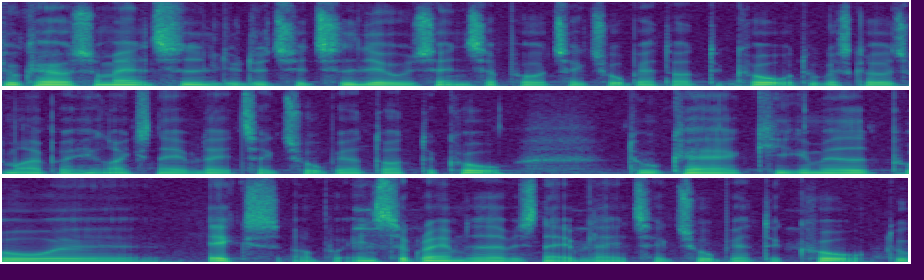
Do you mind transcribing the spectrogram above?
Du kan jo som altid lytte til tidligere udsendelser på tektopia.dk. Du kan skrive til mig på henriksnabelag.tektopia.dk. Du kan kigge med på øh, X og på Instagram, der hedder vi snabelag tektopia.dk. Du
